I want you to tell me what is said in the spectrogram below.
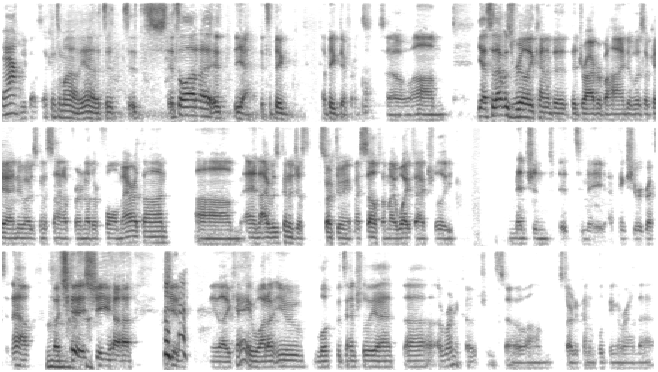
Yeah. 25 seconds a mile. Yeah, it's it's it's it's a lot of it, yeah. It's a big a big difference. So um, yeah, so that was really kind of the the driver behind it. Was okay. I knew I was going to sign up for another fall marathon, um, and I was going to just start doing it myself. And my wife actually mentioned it to me. I think she regrets it now, but she she uh, she me like, hey, why don't you look potentially at uh, a running coach? And so um, started kind of looking around that.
